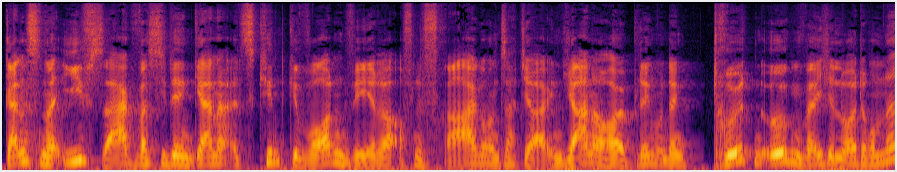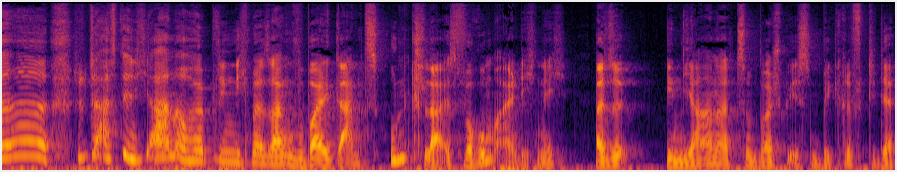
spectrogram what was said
ganz naiv sagt, was sie denn gerne als Kind geworden wäre, auf eine Frage und sagt, ja, Indianerhäuptling. Und dann tröten irgendwelche Leute rum, na, du darfst Indianerhäuptling nicht mehr sagen, wobei ganz unklar ist, warum eigentlich nicht. Also Indianer zum Beispiel ist ein Begriff, die, der,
